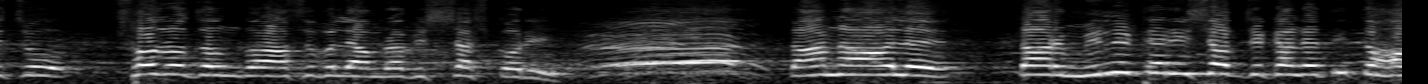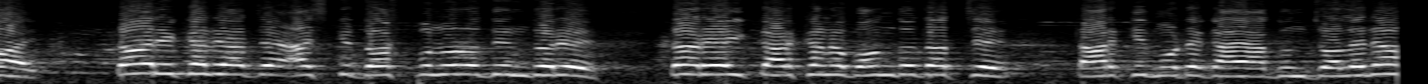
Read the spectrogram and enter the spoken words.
কিছু ষড়যন্ত্র আছে বলে আমরা বিশ্বাস করি। তা না হলে তার মিনিটের হিসাব যেখানে দিতে হয়, তার এখানে আজকে দশ পনেরো দিন ধরে তার এই কারখানা বন্ধ যাচ্ছে, তার কি মোটে গায়ে আগুন জ্বলে না?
